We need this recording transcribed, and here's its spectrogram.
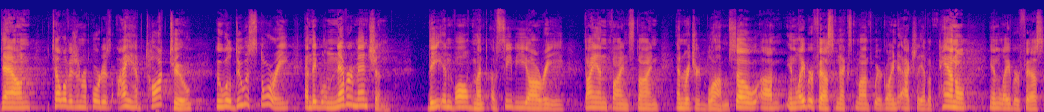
down, television reporters I have talked to who will do a story and they will never mention the involvement of CBRE, Diane Feinstein, and Richard Blum. So um, in Laborfest next month, we're going to actually have a panel in Laborfest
